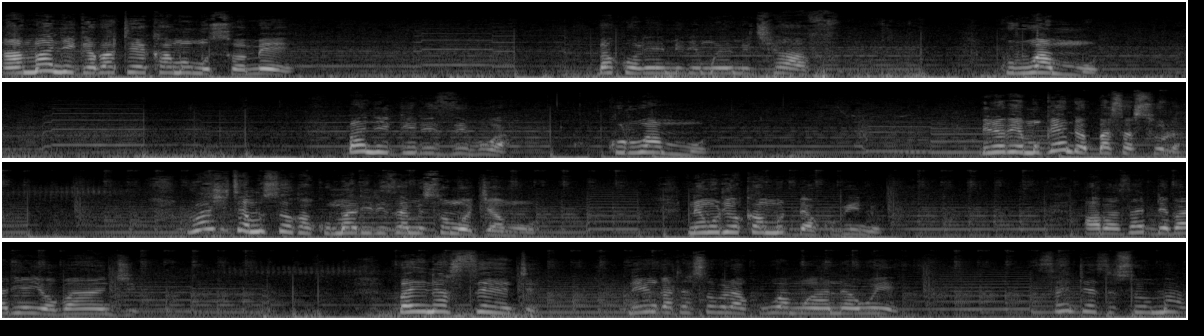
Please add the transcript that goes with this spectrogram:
amaanyi ge bateekamu musome bakola emirimu emikyafu ku lwammwe. Banyigirizibwa ku lwammwe. Bino bye mugenda obbasasula lwaki temusooka kumaliriza misomo gyammwe? Ne mulyoka mudda ku bino. Abazadde bali eyo bangi. Balina ssente naye nga tasobola kuwa mwana we. Sente zisoma.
